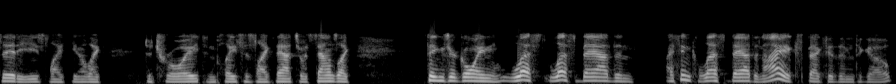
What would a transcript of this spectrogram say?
cities, like you know, like Detroit and places like that. So it sounds like things are going less less bad than I think less bad than I expected them to go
